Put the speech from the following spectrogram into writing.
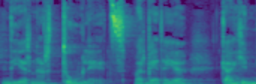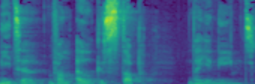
die er naartoe leidt, waarbij dat je kan genieten van elke stap dat je neemt.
